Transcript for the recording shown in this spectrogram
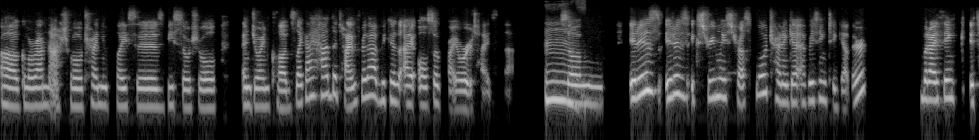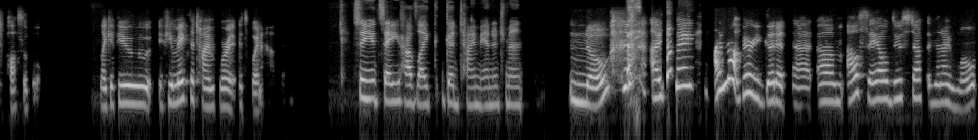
uh, go around Nashville, try new places, be social, and join clubs. Like I had the time for that because I also prioritized that. Mm, So it is it is extremely stressful trying to get everything together, but I think it's possible. Like if you if you make the time for it, it's going to happen. so you'd say you have like good time management? No, I'd say I'm not very good at that. Um, I'll say I'll do stuff and then I won't,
